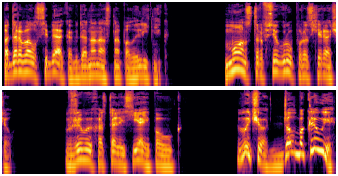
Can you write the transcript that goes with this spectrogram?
Подорвал себя, когда на нас напал элитник. Монстр всю группу расхерачил. В живых остались я и паук. Вы что, долбоклюи?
